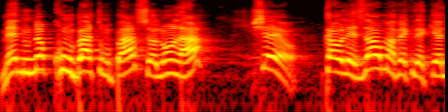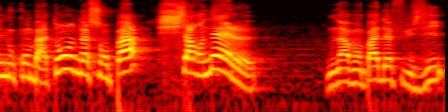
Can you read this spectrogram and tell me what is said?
mais nous ne combattons pas selon la chair. Car les armes avec lesquelles nous combattons ne sont pas charnelles. Nous n'avons pas de fusil,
